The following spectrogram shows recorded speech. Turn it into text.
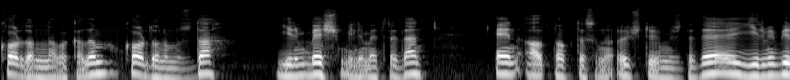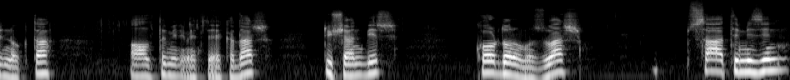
kordonuna bakalım. Kordonumuzda 25 milimetreden en alt noktasını ölçtüğümüzde de 21.6 milimetreye kadar düşen bir kordonumuz var. Saatimizin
